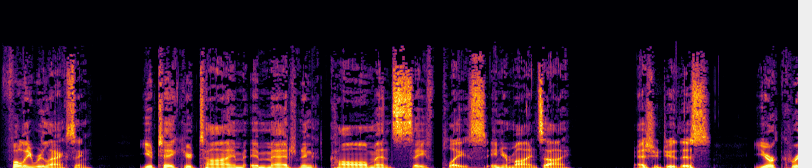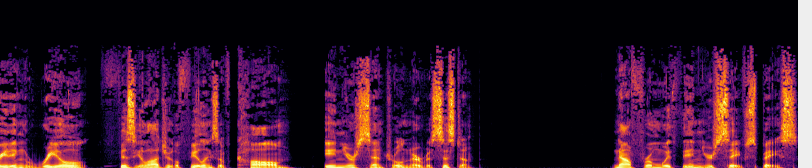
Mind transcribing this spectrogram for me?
Fully relaxing, you take your time imagining a calm and safe place in your mind's eye. As you do this, you're creating real physiological feelings of calm in your central nervous system. Now, from within your safe space,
